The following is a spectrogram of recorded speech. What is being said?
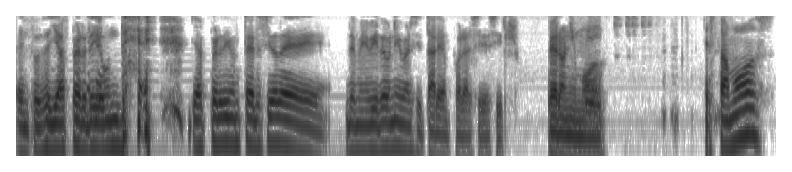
Entonces ya perdí un, ya perdí un tercio de, de mi vida universitaria, por así decirlo. Pero ni Sí. modo. Estamos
